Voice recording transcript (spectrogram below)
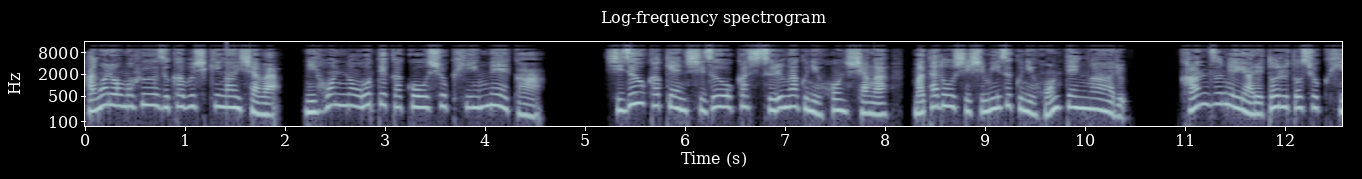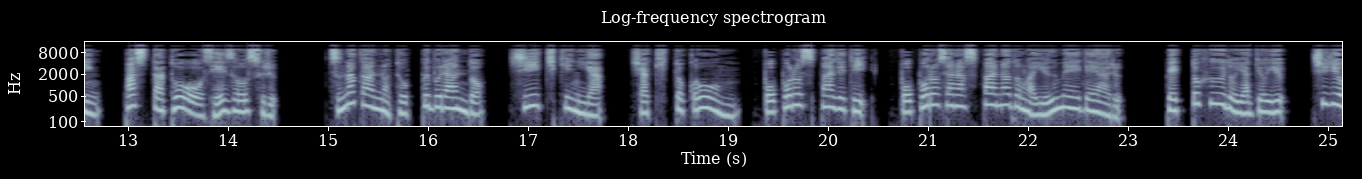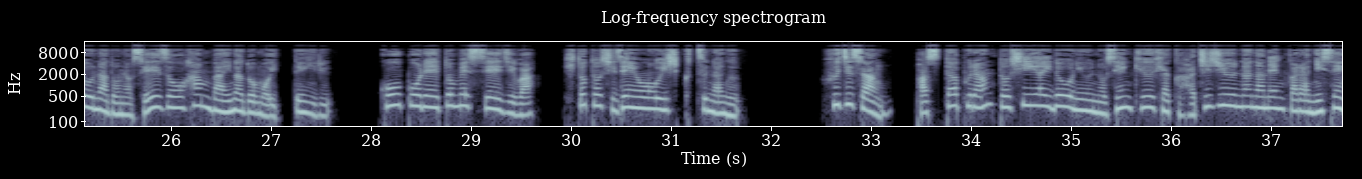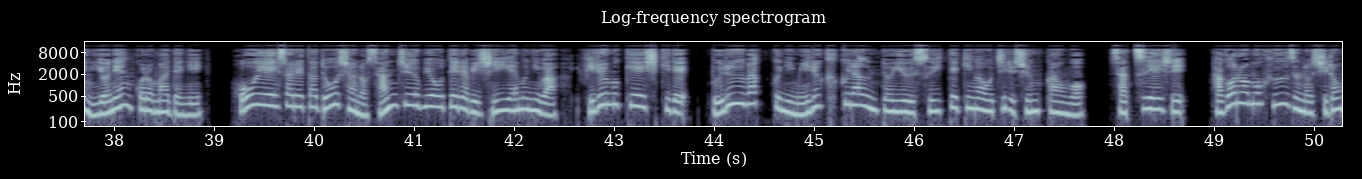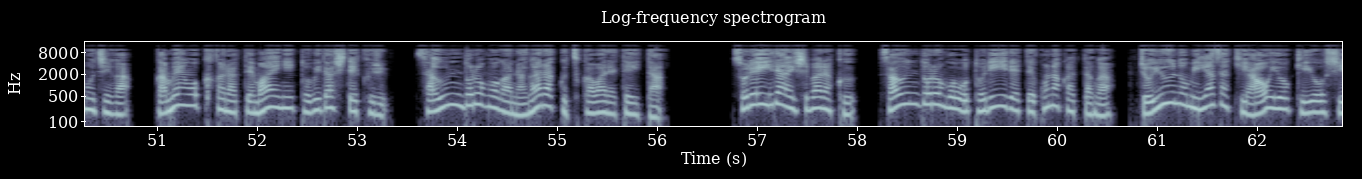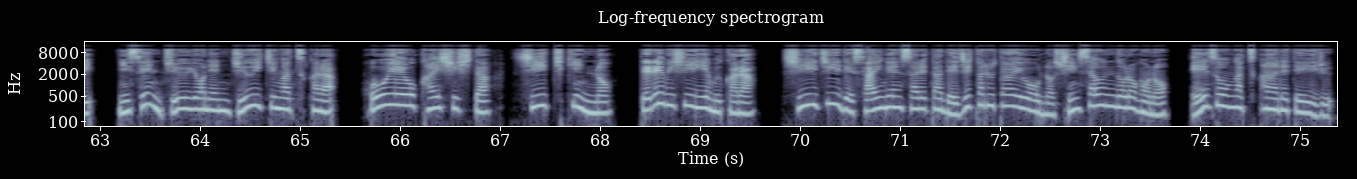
羽衣フーズ株式会社は、日本の大手加工食品メーカー。静岡県静岡市駿河区に本社が、また同市清水区に本店がある。缶詰やレトルト食品、パスタ等を製造する。ツナ缶のトップブランド、シーチキンや、シャキットコーン、ポポロスパゲティ、ポポロサラスパなどが有名である。ペットフードや魚油、飼料などの製造販売なども言っている。コーポレートメッセージは、人と自然を美味しくつなぐ。富士山、パスタプラント CI 導入の1987年から2004年頃までに放映された同社の30秒テレビ CM にはフィルム形式でブルーバックにミルククラウンという水滴が落ちる瞬間を撮影し、羽衣フーズの白文字が画面奥から手前に飛び出してくるサウンドロゴが長らく使われていた。それ以来しばらくサウンドロゴを取り入れてこなかったが、女優の宮崎葵を起用し、2014年11月から放映を開始したシーチキンのテレビ CM から CG で再現されたデジタル対応の新サウンドロゴの映像が使われている。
